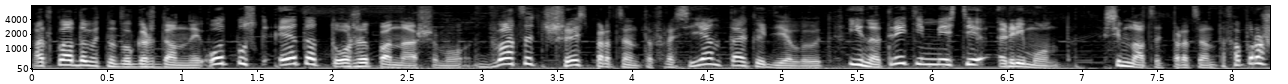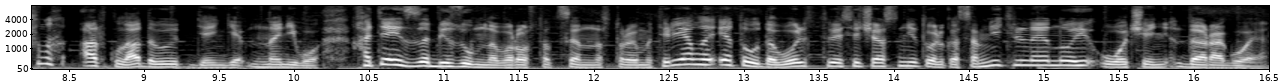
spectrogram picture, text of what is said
откладывать на долгожданный отпуск – это тоже по-нашему. 26% россиян так и делают. И на третьем месте ремонт. 17% опрошенных откладывают деньги на него. Хотя из-за безумного роста цен на стройматериалы это удовольствие сейчас не только сомнительное, но и очень дорогое.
